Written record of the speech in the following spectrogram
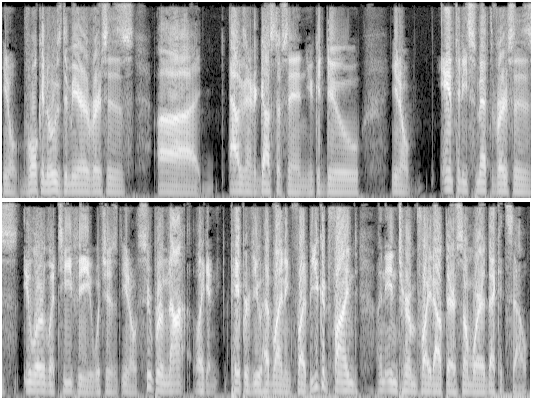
you know, Volkan Oezdemir versus uh, Alexander Gustafsson. You could do, you know, Anthony Smith versus Ilir Latifi, which is, you know, super not like a pay-per-view headlining fight, but you could find an interim fight out there somewhere that could sell.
